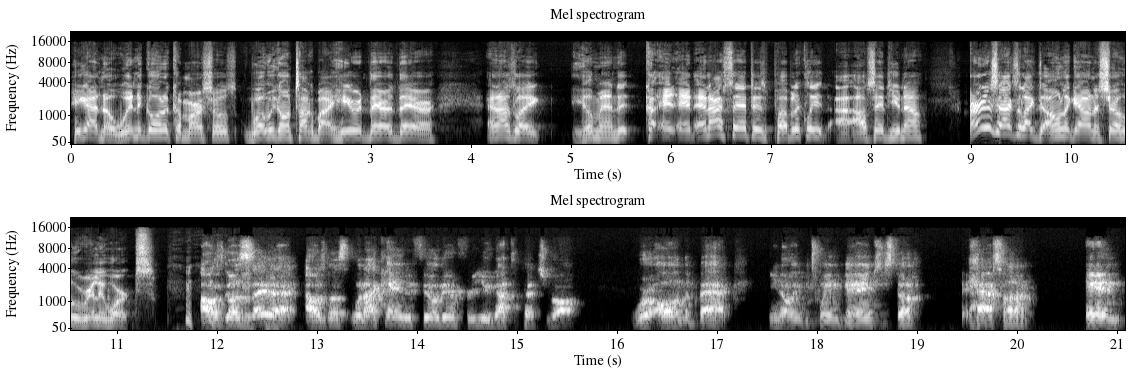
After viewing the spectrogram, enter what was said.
He got to know when to go to commercials, what we're going to talk about here, there, there. And I was like, yo, man, and, and, and I said this publicly. I, I'll say it to you now. Ernie's actually like the only guy on the show who really works. I was gonna say that. I was gonna when I came to field in for you, not to cut you off. We're all in the back, you know, in between games and stuff at halftime, and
